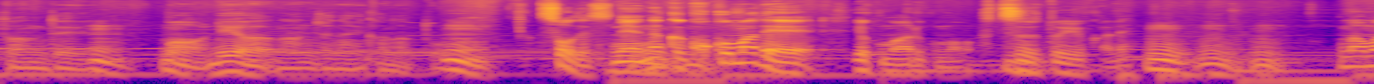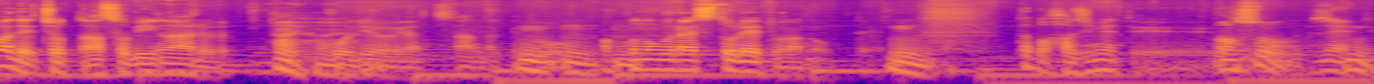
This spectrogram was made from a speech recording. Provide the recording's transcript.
たんで、まあレアなんじゃないかなと、そうですね。なんかここまでよくも悪くも。普通というかね、今までちょっと遊びがあるコーデュロイをやってたんだけど、まあ、このぐらいストレートなのって、多分初めて、ね、あそうですね、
